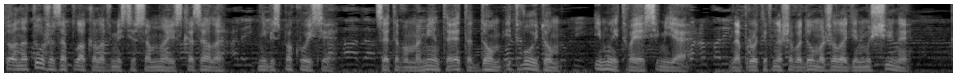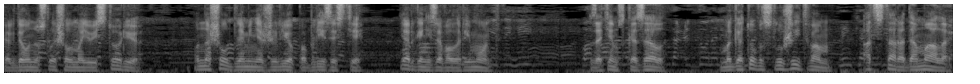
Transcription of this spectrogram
то она тоже заплакала вместе со мной и сказала, «Не беспокойся, с этого момента этот дом и твой дом, и мы твоя семья». Напротив нашего дома жил один мужчина. Когда он услышал мою историю, он нашел для меня жилье поблизости и организовал ремонт. Затем сказал, «Мы готовы служить вам от стара до мала».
